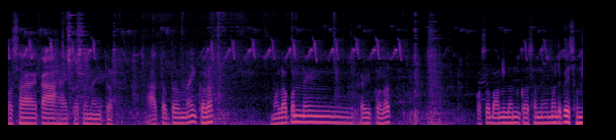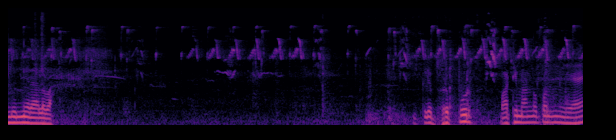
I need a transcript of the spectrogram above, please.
कसं आहे का आहे कसं नाही तर. आता तर नाही कळत. मला पण नाही काही कळत. कसं बांधलं आणि कसं नाही मला काही समजून नाही राहिलं बा. इकडे भरपूर पाठीमागं पण हे आहे.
